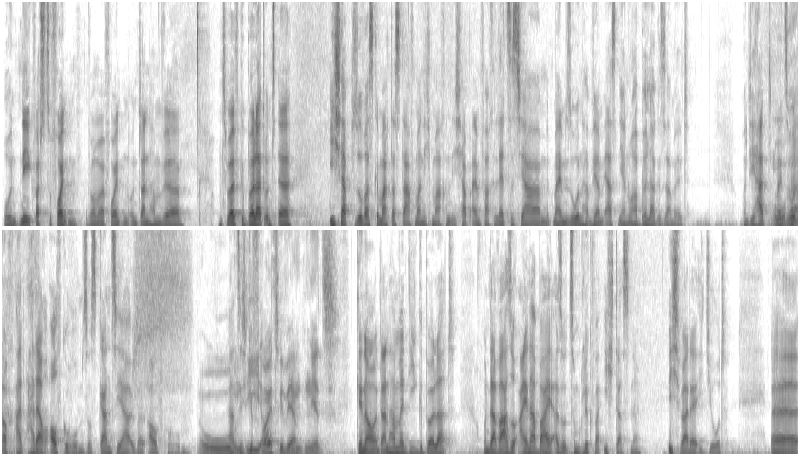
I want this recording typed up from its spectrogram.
Und nee, Quatsch, zu Freunden. Wir waren bei Freunden und dann haben wir um zwölf geböllert und äh, ich habe sowas gemacht, das darf man nicht machen. Ich habe einfach letztes Jahr mit meinem Sohn haben wir am 1. Januar Böller gesammelt. Und die hat mein Oha. Sohn auch, hat, hat er auch aufgehoben, so das ganze Jahr über aufgehoben. Oh, Hat und sich die gefreut. aufgewärmten jetzt. Genau, und dann haben wir die geböllert. Und da war so einer bei, also zum Glück war ich das, ne? Ich war der Idiot. Äh,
